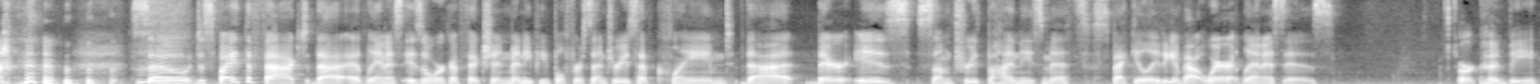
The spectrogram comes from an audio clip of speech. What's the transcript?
so, despite the fact that Atlantis is a work of fiction, many people for centuries have claimed that there is some truth behind these myths, speculating about where Atlantis is or could mm. be.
